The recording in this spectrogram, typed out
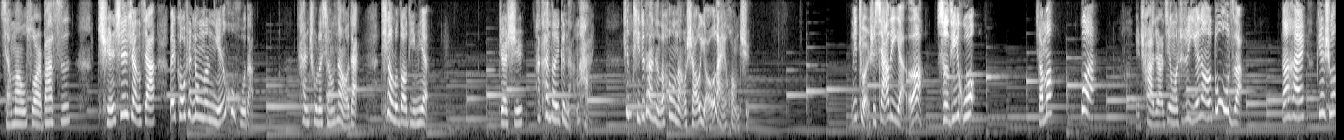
小猫索尔巴斯。全身上下被口水弄得黏糊糊的，探出了小脑袋，跳落到地面。这时，他看到一个男孩，正提着大鸟的后脑勺摇来晃去。你准是瞎了眼了，死鹈鹕！小猫，过来！你差点进了这只野鸟的肚子。男孩边说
